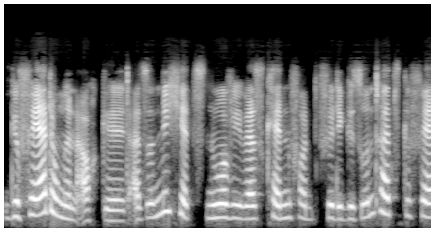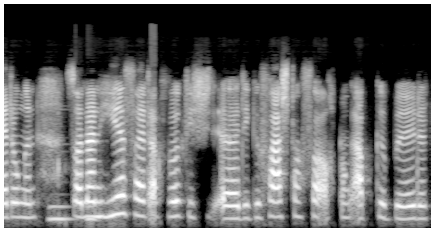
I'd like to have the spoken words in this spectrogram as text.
Gefährdungen auch gilt. Also nicht jetzt nur, wie wir es kennen, von, für die Gesundheitsgefährdungen, mhm. sondern hier ist halt auch wirklich äh, die Gefahrstoffverordnung abgebildet.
